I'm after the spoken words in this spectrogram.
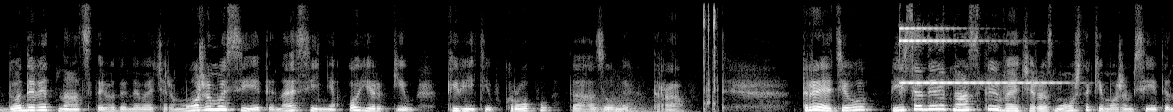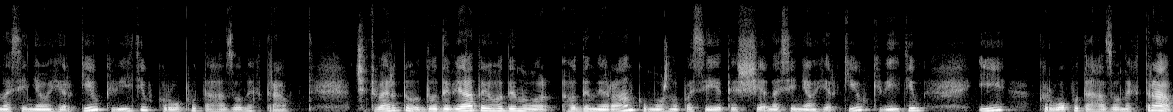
до 19 години вечора можемо сіяти насіння огірків, квітів, кропу та газонних трав. 3 після 19 вечора знову ж таки можемо сіяти насіння огірків, квітів, кропу та газонних трав. 4 до 9 години, ранку можна посіяти ще насіння огірків, квітів і кропу та газонних трав.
